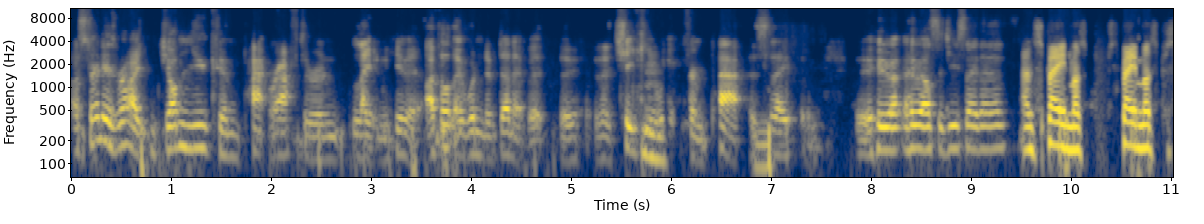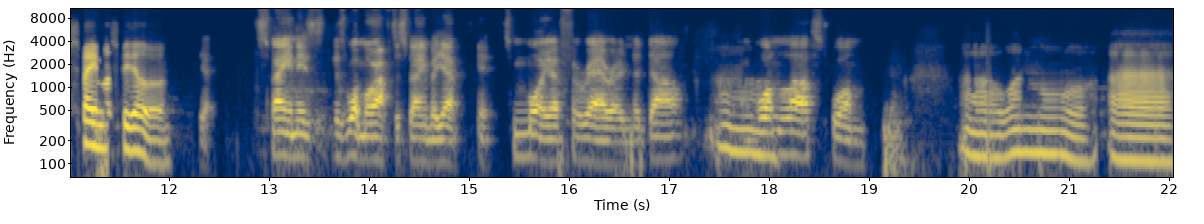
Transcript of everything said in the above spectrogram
Australia's right. John Newcombe, Pat Rafter, and Lleyton Hewitt. I thought they wouldn't have done it, but the, the cheeky wink from Pat has saved them. Who who else did you say there? And Spain must Spain must Spain must be the other one. Yeah, Spain is there's one more after Spain, but yeah, it's Moya, Ferrero, Nadal. And One Oh, last one. oh, one more. Uh,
